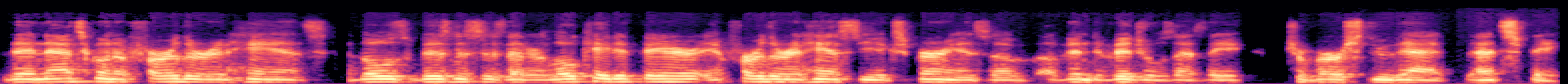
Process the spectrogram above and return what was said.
then that's going to further enhance those businesses that are located there and further enhance the experience of, of individuals as they traverse through that, that space.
